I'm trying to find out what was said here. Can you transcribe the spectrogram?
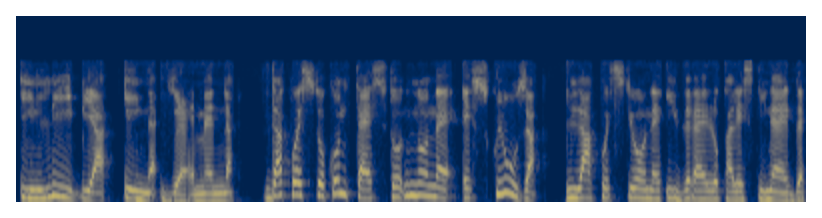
in Libia, in Yemen. Da questo contesto non è esclusa la questione israelo-palestinese,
